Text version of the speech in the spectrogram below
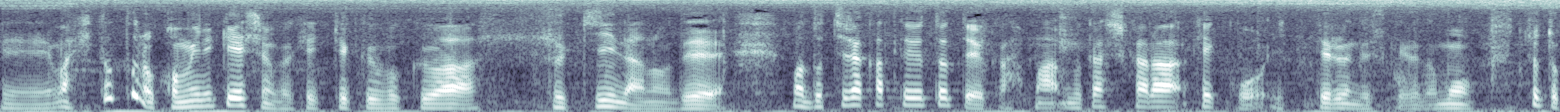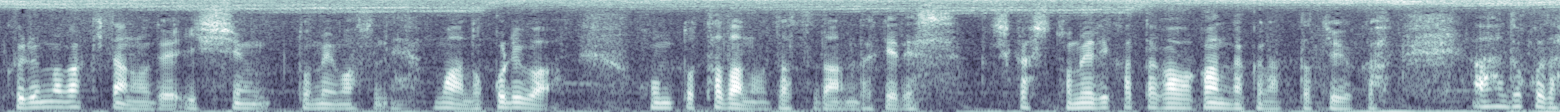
えー、まあ、人とのコミュニケーションが結局僕は好きなので、まあ、どちらかというとというか、まあ、昔から結構行ってるんですけれども、ちょっと車が来たので一瞬止めますね。まあ残りは本当ただの雑談だけです。しかし止めり方が分かんなくなったというか、あ、どこだ、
